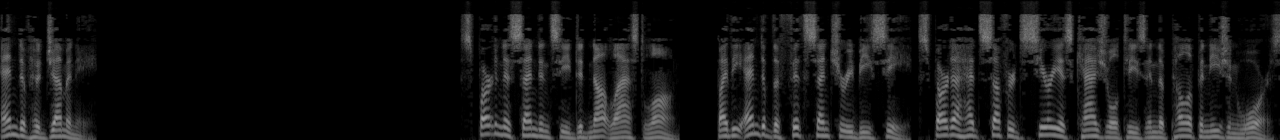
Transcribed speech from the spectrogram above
End of hegemony Spartan ascendancy did not last long. By the end of the 5th century BC, Sparta had suffered serious casualties in the Peloponnesian Wars,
